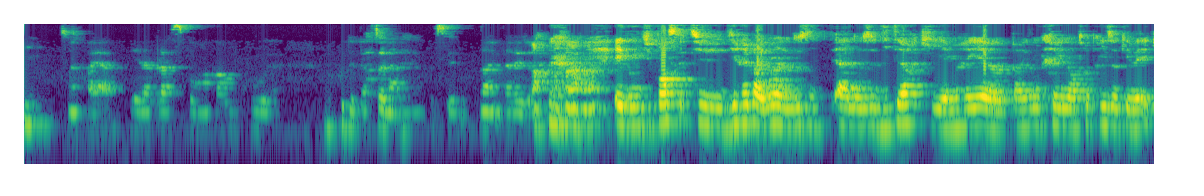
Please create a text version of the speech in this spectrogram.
mm. incroyables. Il y a la place pour encore beaucoup, euh, beaucoup de partenariats possibles dans la région. et donc, tu penses que tu dirais par exemple à nos, auditeurs qui aimeraient, euh, par exemple, créer une entreprise au Québec,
